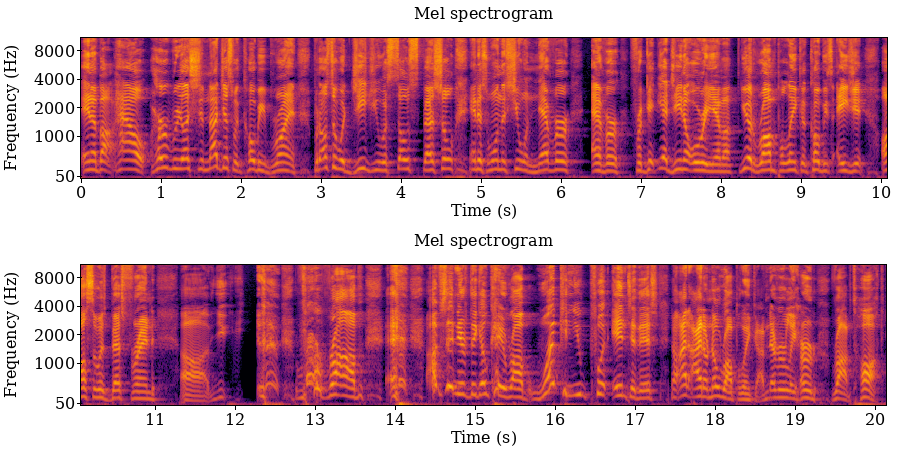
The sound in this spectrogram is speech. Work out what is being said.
and about how her relationship, not just with Kobe Bryant, but also with Gigi, was so special, and it's one that she will never, ever forget. Yeah, Geno Auriemma. You had Rob Pelinka, Kobe's agent, also his best friend. Uh, you, Rob, I'm sitting here thinking, okay, Rob, what can you put into this? Now, I, I don't know Rob Pelinka. I've never really heard Rob talk.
